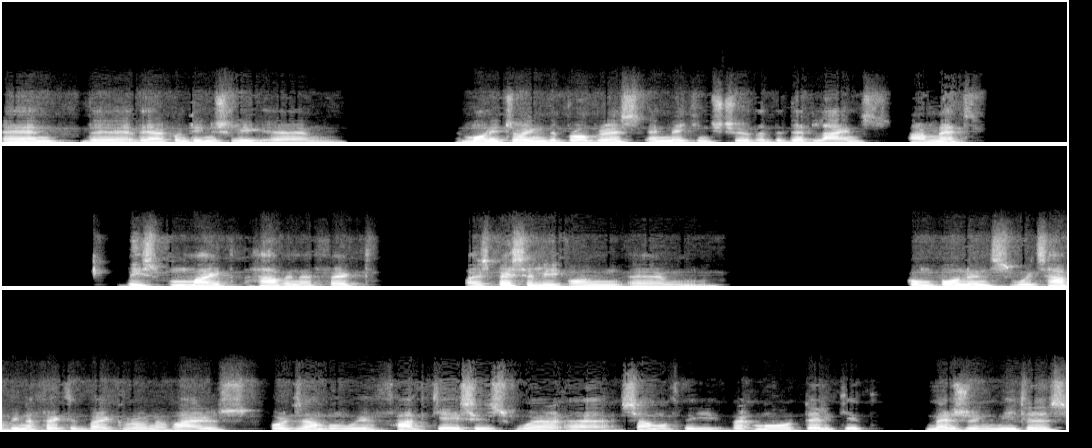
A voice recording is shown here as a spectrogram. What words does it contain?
and they, they are continuously um, monitoring the progress and making sure that the deadlines are met. This might have an effect, especially on um, components which have been affected by coronavirus. For example, we have had cases where uh, some of the more delicate measuring meters.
